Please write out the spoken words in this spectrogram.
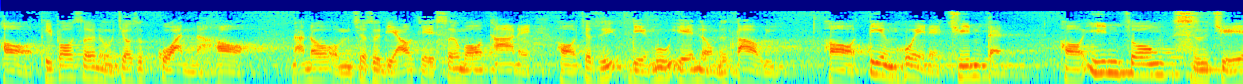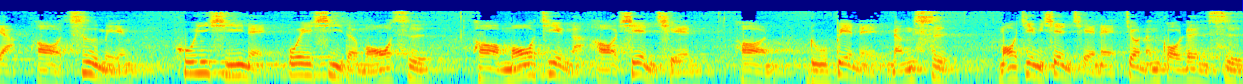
哦，毗婆奢奴就是观呐，哈，然后我们就是了解奢摩他呢，哦，就是领悟圆融的道理，哦，定慧呢均等，哦，因中始觉呀，哦，自明分析呢微细的模式，哦，魔镜啊，哦，现前，哦，汝便呢能视，魔镜现前呢就能够认识，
